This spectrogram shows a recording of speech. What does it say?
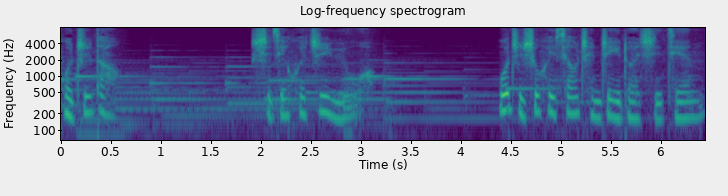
我知道。时间会治愈我，我只是会消沉这一段时间，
